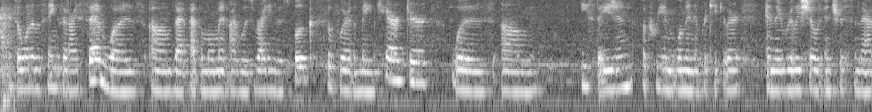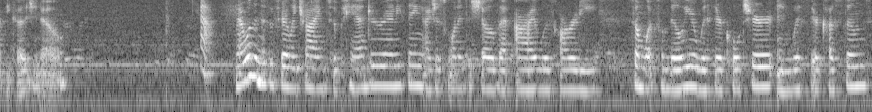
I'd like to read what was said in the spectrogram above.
And so one of the things that I said was um, that at the moment I was writing this book of where the main character was um, East Asian, a Korean woman in particular, and they really showed interest in that because, you know, yeah. And I wasn't necessarily trying to pander or anything, I just wanted to show that I was already somewhat familiar with their culture and with their customs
